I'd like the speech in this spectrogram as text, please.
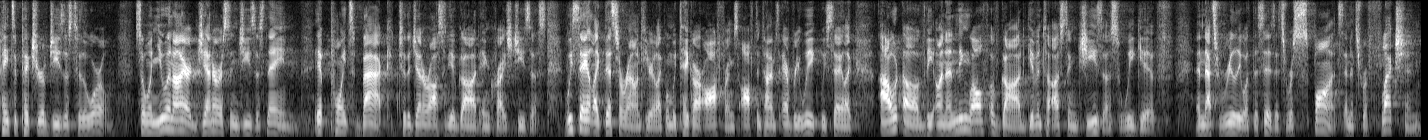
paints a picture of Jesus to the world. So when you and I are generous in Jesus' name, it points back to the generosity of God in Christ Jesus. We say it like this around here, like when we take our offerings, oftentimes every week we say, like, out of the unending wealth of God given to us in Jesus, we give. And that's really what this is it's response and it's reflection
